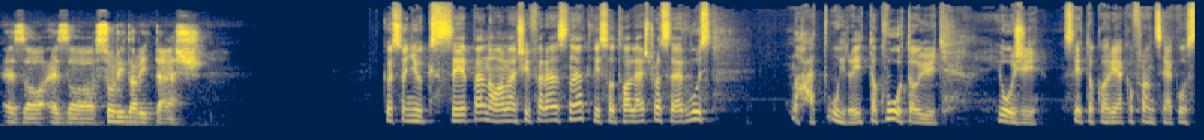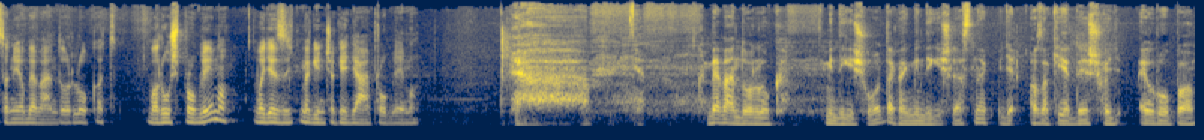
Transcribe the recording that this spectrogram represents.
ez a, ez a szolidaritás. Köszönjük szépen Almási Ferencnek, viszont hallásra, szervusz. Na hát újra itt a kvóta ügy. Józsi, szét akarják a franciák osztani a bevándorlókat. Valós probléma? Vagy ez megint csak egy áll probléma? Bevándorlók mindig is voltak, meg mindig is lesznek. Ugye az a kérdés, hogy Európa,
